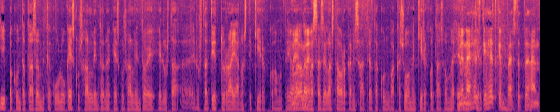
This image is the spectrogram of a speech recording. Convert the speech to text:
hiippakuntataso, mitkä kuuluu keskushallintoon, ja keskushallinto ei edusta, edustaa tietty rajan asti kirkkoa, mutta ei me, ole me, olemassa sellaista organisaatiota kuin vaikka Suomen kirkkotaso. Me mennään hetken, hetken päästä tähän,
